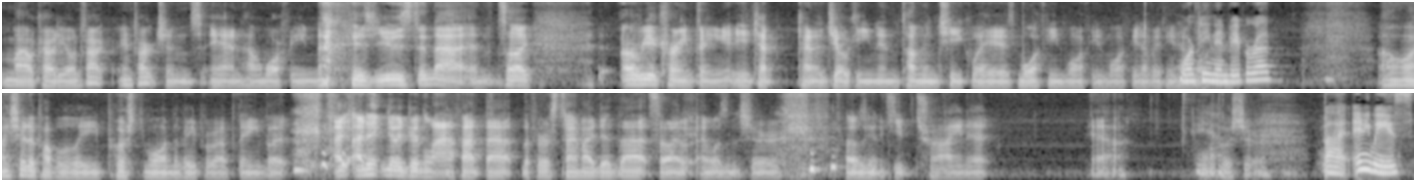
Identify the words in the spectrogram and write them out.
myocardial infarct- infarctions and how morphine is used in that. And so like a reoccurring thing he kept kind of joking in tongue-in-cheek way is morphine morphine morphine everything has Morphine and vapor rub. oh i should have probably pushed more on the vapor rub thing but I, I didn't get a good laugh at that the first time i did that so i, I wasn't sure if i was going to keep trying it. Yeah. Yeah. for sure. But, anyways,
